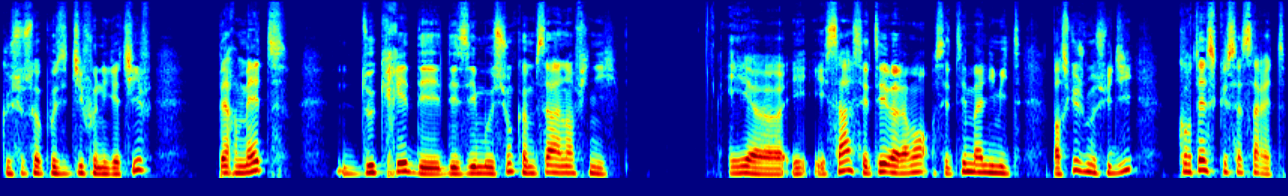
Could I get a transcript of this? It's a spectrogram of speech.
que ce soit positif ou négatif permettent de créer des, des émotions comme ça à l'infini. Et, euh, et, et ça c'était vraiment c'était ma limite parce que je me suis dit quand est-ce que ça s'arrête?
